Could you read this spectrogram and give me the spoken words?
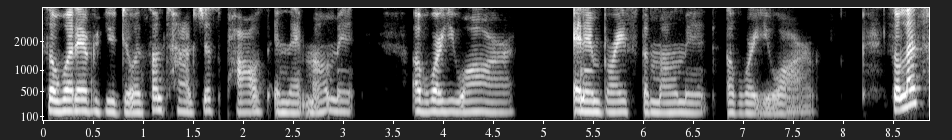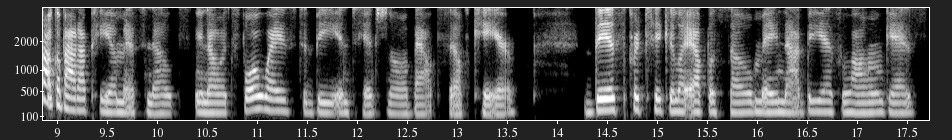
So, whatever you're doing, sometimes just pause in that moment of where you are and embrace the moment of where you are. So, let's talk about our PMS notes. You know, it's four ways to be intentional about self care. This particular episode may not be as long as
